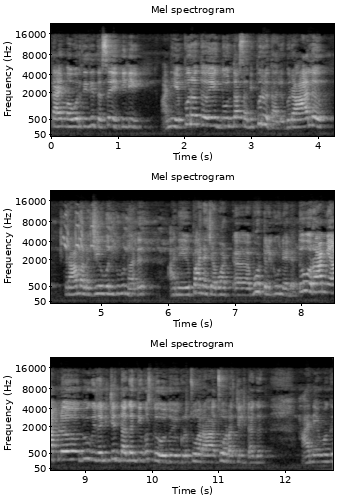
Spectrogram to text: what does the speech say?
टायमावरती तिथं सही केली. आणि हे परत एक दोन तासांनी परत आलं. बरं आलं. तर आम्हाला जेवण घेऊन आलं. आणि पाण्याच्या बॉट बॉटल घेऊन आल्या. तोवर आम्ही आपलं दोघी जणी चिंतागंती बसलो होतो इकडं चोरा चोरा चिलटागत. आणि मग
